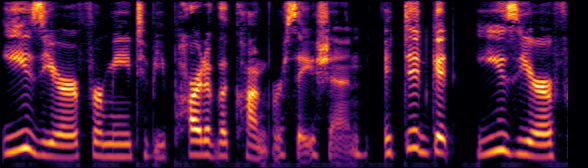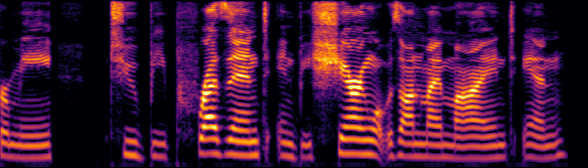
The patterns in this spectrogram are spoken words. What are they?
easier for me to be part of the conversation. It did get easier for me to be present and be sharing what was on my mind and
